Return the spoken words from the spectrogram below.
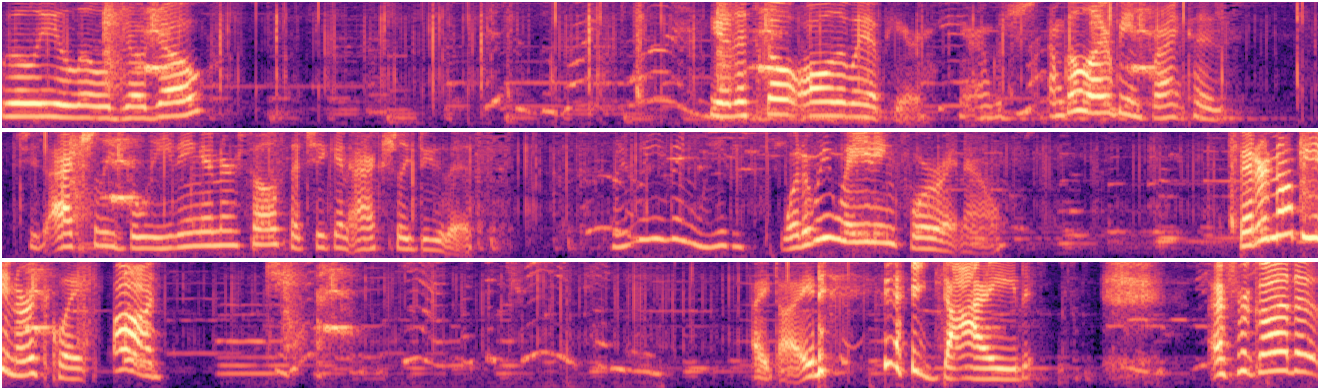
Lily, little Jojo. Here, let's go all the way up here. Here, I'm just, I'm gonna let her be in front because she's actually believing in herself that she can actually do this. What are we even waiting? For? What are we waiting for right now? Better not be an earthquake. Oh, jeez. I died. I died. I forgot. uh,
